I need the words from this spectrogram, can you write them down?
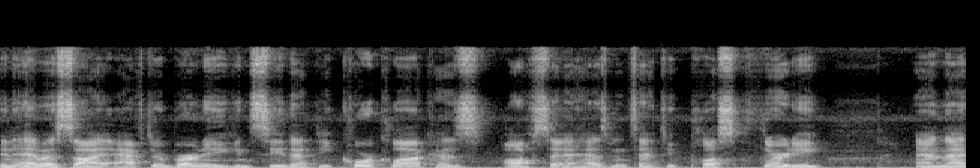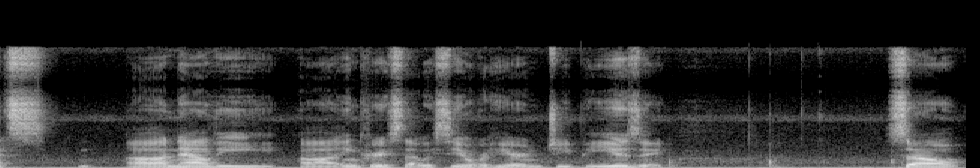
In MSI Afterburner, you can see that the core clock has offset has been set to plus 30, and that's uh, now the uh, increase that we see over here in GPU-Z. So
